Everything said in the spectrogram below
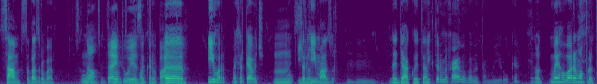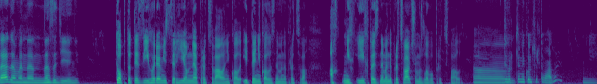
Сам себе зробив. З Ну, хлопцем, з та й хлопцем, тує хлопцем. Закарпаття. Е, Ігор Михаркевич, М, Ігор. Сергій Мазур. Мгм. Не дякуйте. Віктор Михайлов, але там мої руки. Ну, ми говоримо про те, де ми не, не задіяні. Тобто ти з Ігорем і з Сергієм не працювала ніколи, і ти ніколи з ними не працював. А х- ні, і хтось з ними не працював, чи можливо працювали? Е, Ти, ти не консультувала? ні.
